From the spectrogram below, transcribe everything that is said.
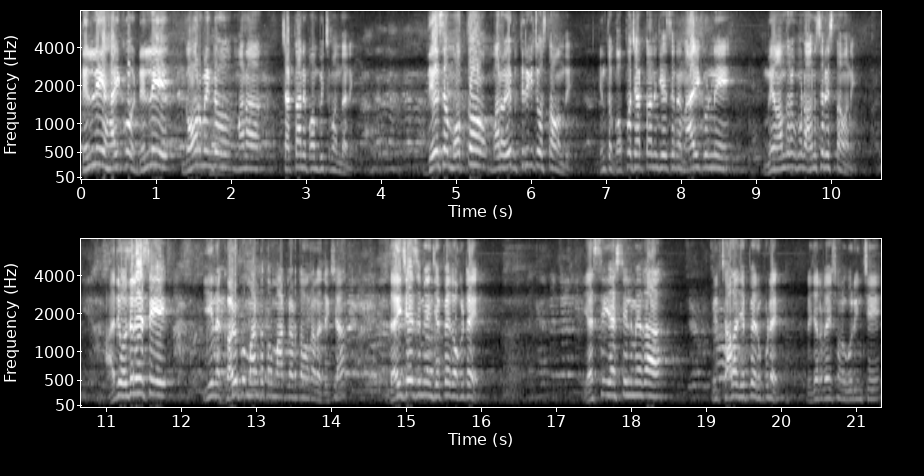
ఢిల్లీ హైకోర్టు ఢిల్లీ గవర్నమెంట్ మన చట్టాన్ని పంపించమందని. దేశం మొత్తం మన వైపు తిరిగి చూస్తూ ఉంది. ఇంత గొప్ప చట్టాన్ని చేసిన నాయకుడిని మేమందరం కూడా అనుసరిస్తామని. అది వదిలేసి ఈయన కడుపు మంటతో మాట్లాడుతూ ఉన్నారు అధ్యక్ష. దయచేసి మేము చెప్పేది ఒకటే. ఎస్సీ ఎస్టీల మీద మీరు చాలా చెప్పారు ఇప్పుడే రిజర్వేషన్ల గురించి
